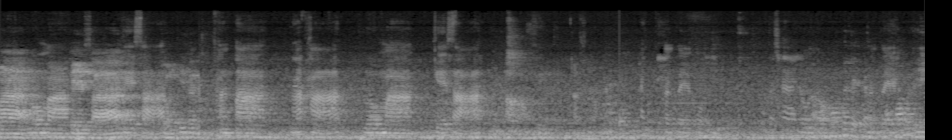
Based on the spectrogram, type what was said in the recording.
มา โลมา เกษา เกษา จงพิจารณา ทันตา นาขา โลมา เกษา อ่า พันเต ทันเตโหหิ ประชาโย โยโนทันเตโหหิ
